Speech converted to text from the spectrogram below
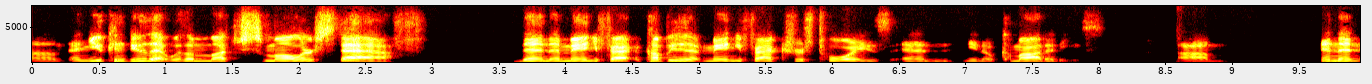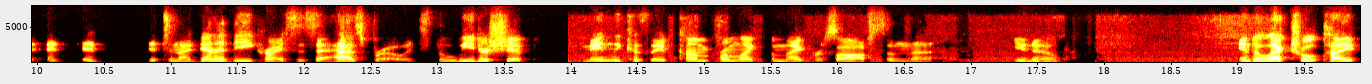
um, and you can do that with a much smaller staff than a manufa- a company that manufactures toys and you know commodities. Um, and then it, it it's an identity crisis at Hasbro. It's the leadership mainly because they've come from like the Microsofts and the you know intellectual type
